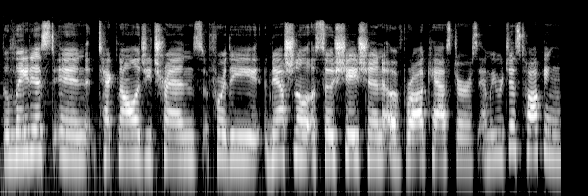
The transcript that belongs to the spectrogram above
the latest in technology trends for the National Association of Broadcasters. And we were just talking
